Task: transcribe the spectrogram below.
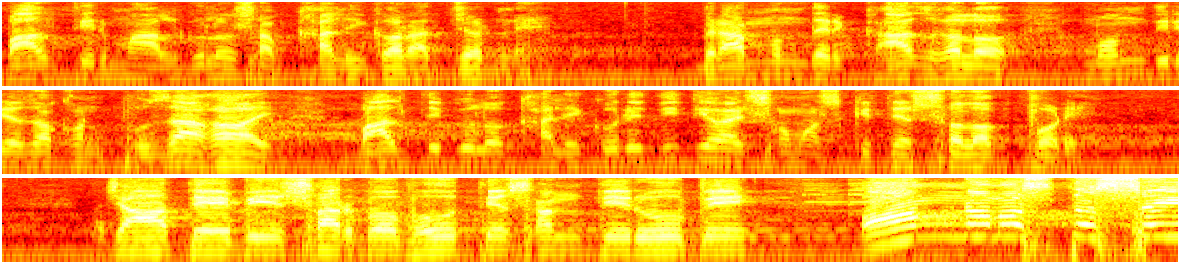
বালতির মালগুলো সব খালি করার জন্যে। ব্রাহ্মণদের কাজ হলো মন্দিরে যখন পূজা হয়, বালতিগুলো খালি করে দিতে হয় সংস্কৃতের শ্লোক পড়ে। যা দেবী সর্বভূতে শান্তি রূপে, অং নমস্তস্যই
